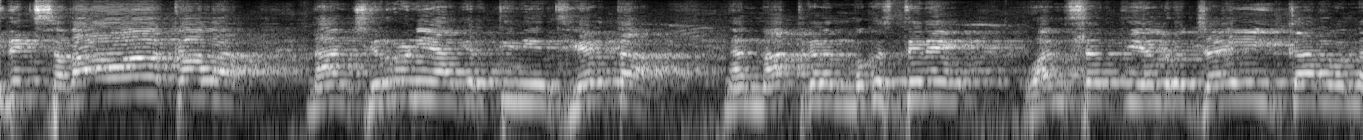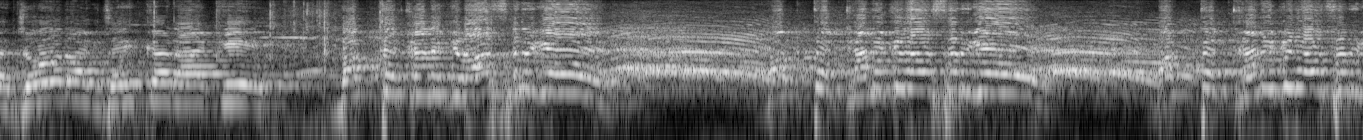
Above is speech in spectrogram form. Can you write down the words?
ಇದಕ್ಕೆ ಸದಾ ಕಾಲ ನಾನು ಚಿರುಣಿಯಾಗಿರ್ತೀನಿ ಅಂತ ಹೇಳ್ತಾ ನನ್ನ ಮಾತುಗಳನ್ನು ಮುಗಿಸ್ತೀನಿ. ಒಂದ್ಸರ್ತಿ ಎಲ್ಲರೂ ಜೈಕಾರವನ್ನು ಜೋರಾಗಿ ಜೈಕಾರ ಹಾಕಿ. பக்த கனகராசருக்கு பக்த கனகராசருக்கு பக்த கனகராசருக்கு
